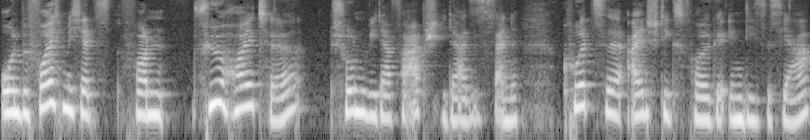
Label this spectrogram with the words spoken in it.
und bevor ich mich jetzt von für heute schon wieder verabschiede, also es ist eine kurze Einstiegsfolge in dieses Jahr,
